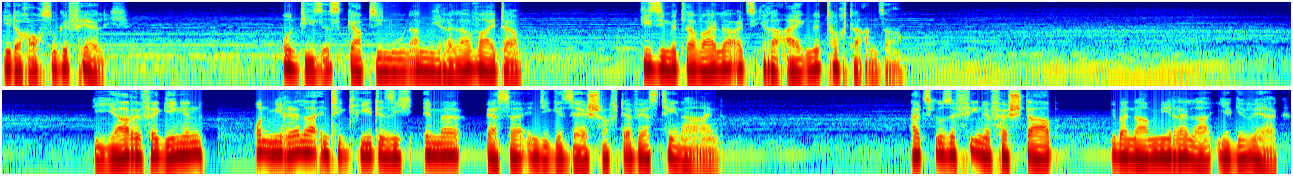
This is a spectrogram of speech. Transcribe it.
jedoch auch so gefährlich. Und dieses gab sie nun an Mirella weiter – die sie mittlerweile als ihre eigene Tochter ansah. Die Jahre vergingen und Mirella integrierte sich immer besser in die Gesellschaft der Verstener ein. Als Josephine verstarb, übernahm Mirella ihr Gewerk.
